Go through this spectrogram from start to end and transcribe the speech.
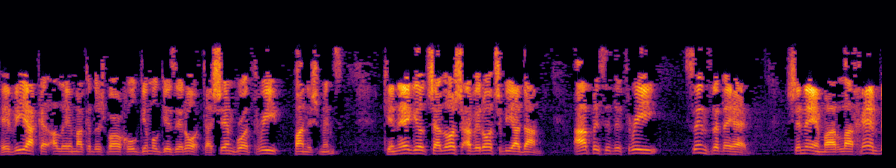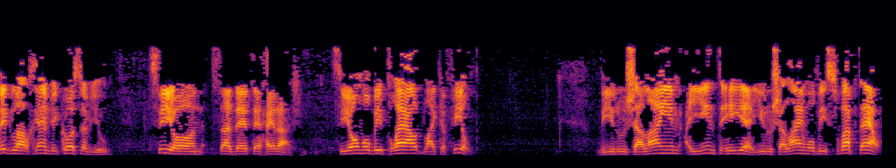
Hevi aleim HaKadosh Baruch Hu gimel gezerot. Hashem brought three punishments. Kenegel shalosh averot adam. Opposite the three sins that they had. Shneemar lachem biglalchem because of you. Sion sadeh teherash. Sion will be plowed like a field. V'Yerushalayim ayin tehiyeh. Yerushalayim will be swept out.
